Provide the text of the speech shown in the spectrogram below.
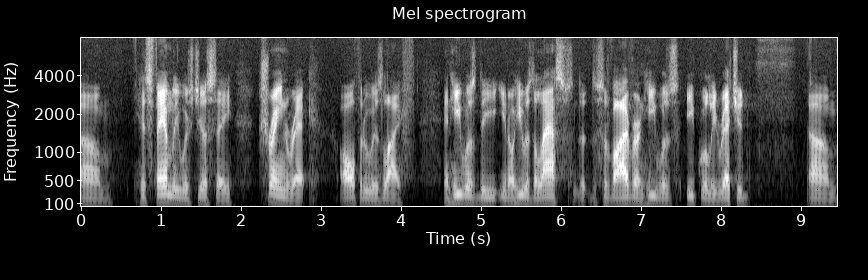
Um, his family was just a train wreck all through his life, and he was the you know he was the last the, the survivor, and he was equally wretched. Um,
